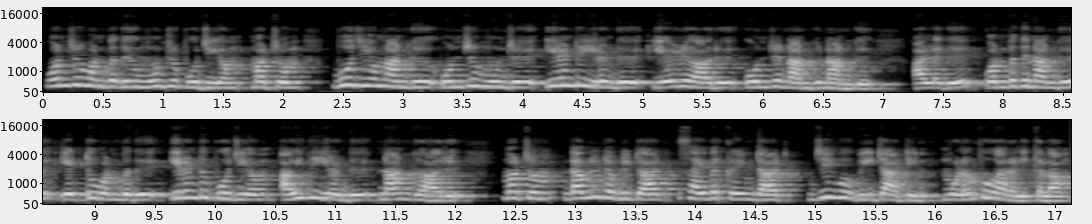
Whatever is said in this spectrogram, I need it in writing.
ஒன்று ஒன்பது மூன்று பூஜ்ஜியம் மற்றும் பூஜ்ஜியம் நான்கு ஒன்று மூன்று இரண்டு இரண்டு ஏழு ஆறு ஒன்று நான்கு நான்கு அல்லது ஒன்பது நான்கு எட்டு ஒன்பது இரண்டு பூஜ்ஜியம் ஐந்து இரண்டு நான்கு ஆறு. மற்றும் W W dot cyber crime dot G O V dot in மூலம் புகார் அளிக்கலாம்.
